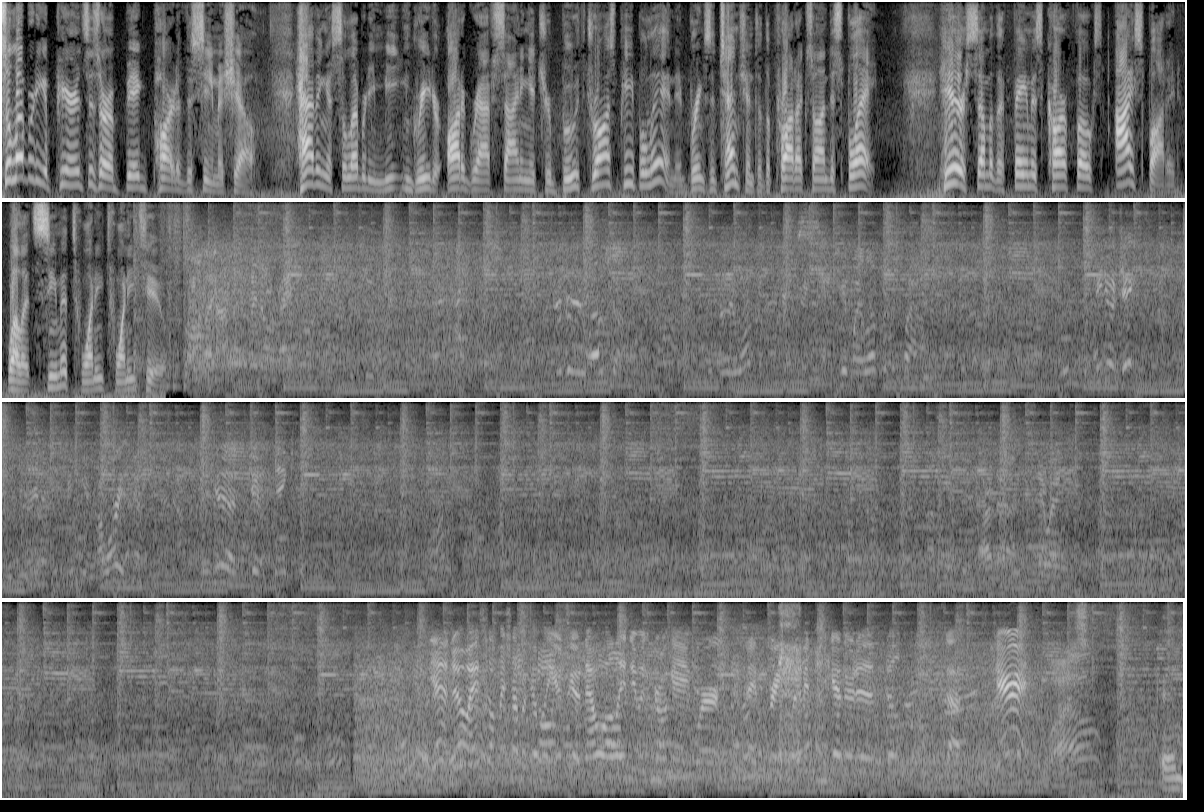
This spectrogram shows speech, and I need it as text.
Celebrity appearances are a big part of the SEMA show. Having a celebrity meet and greet or autograph signing at your booth draws people in and brings attention to the products on display. Here are some of the famous car folks I spotted while at SEMA 2022. You're very welcome. You're very welcome. Give my love to the class. How you doing, Jake? How are you? Good, good. Thank you. Ago. Now all I do is girl gang where I bring women together to build stuff. Jared! Wow. And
